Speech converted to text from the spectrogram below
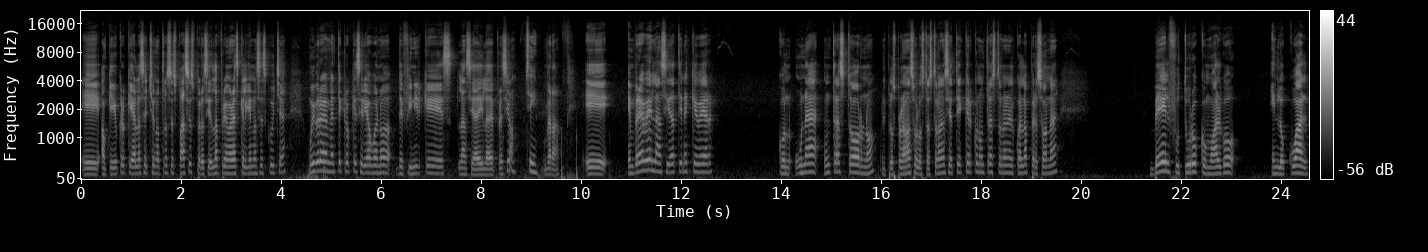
eh, aunque yo creo que ya lo has hecho en otros espacios, pero si es la primera vez que alguien nos escucha, muy brevemente creo que sería bueno definir qué es la ansiedad y la depresión. Sí. ¿Verdad? Eh, en breve, la ansiedad tiene que ver con una, un trastorno, los problemas o los trastornos de ansiedad tienen que ver con un trastorno en el cual la persona ve el futuro como algo en lo cual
